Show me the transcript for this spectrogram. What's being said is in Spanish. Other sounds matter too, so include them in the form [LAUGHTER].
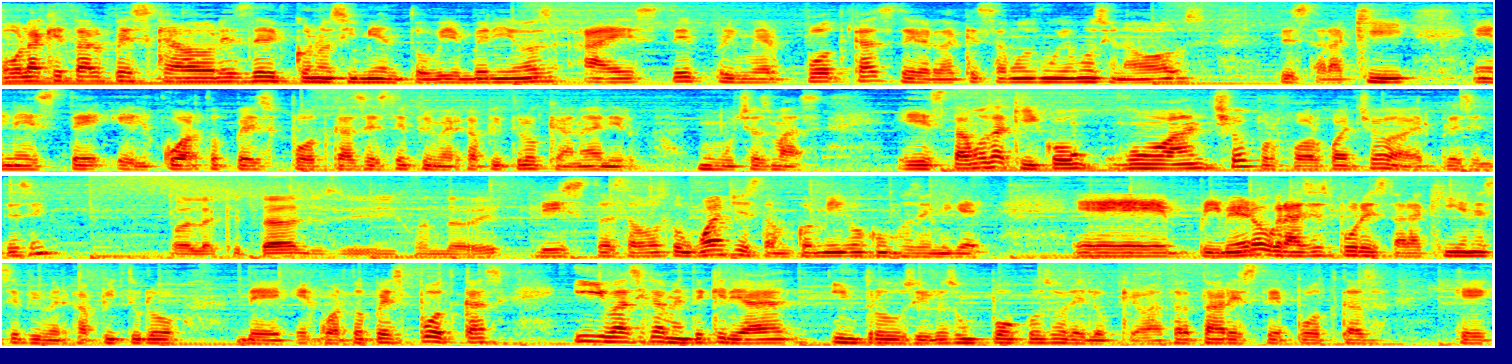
Hola, ¿qué tal pescadores del conocimiento? Bienvenidos a este primer podcast. De verdad que estamos muy emocionados de estar aquí en este, el cuarto pez podcast, este primer capítulo que van a venir muchos más. Estamos aquí con Juancho, por favor Juancho, a ver, preséntese. Hola, ¿qué tal? Yo soy Juan David. Listo, estamos con Juancho y estamos conmigo, con José Miguel. Eh, primero, gracias por estar aquí en este primer capítulo de El Cuarto Pez Podcast y básicamente quería introducirles un poco sobre lo que va a tratar este podcast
